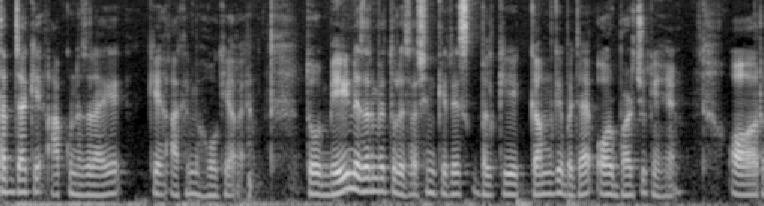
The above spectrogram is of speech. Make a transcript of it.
तब जाके आपको नज़र आएगा कि आखिर में हो क्या रहा है। तो मेरी नज़र में तो रिसेशन के रिस्क बल्कि कम के बजाय और बढ़ चुके हैं। और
